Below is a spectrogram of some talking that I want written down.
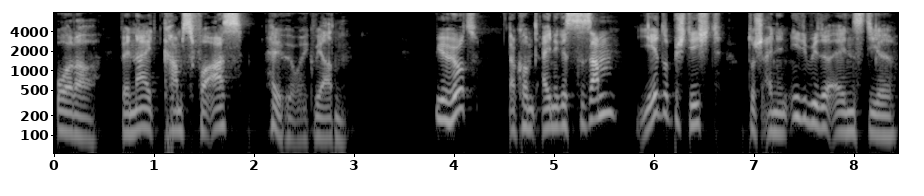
oder The Night Comes for Us hellhörig werden. Wie ihr hört, da kommt einiges zusammen, jeder besticht durch einen individuellen Stil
